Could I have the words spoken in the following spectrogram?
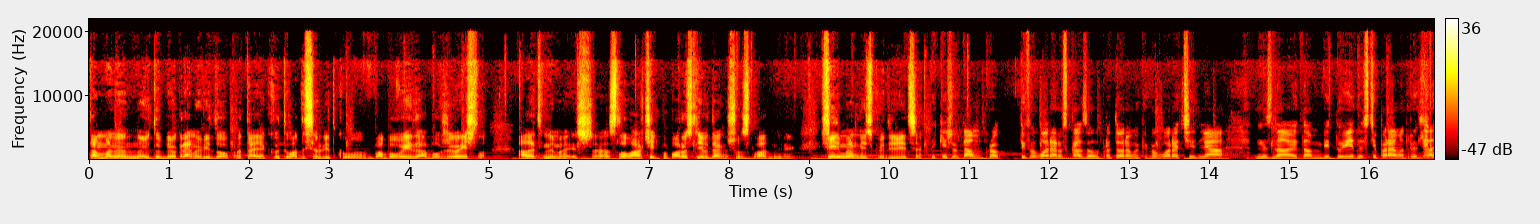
Там в мене на Ютубі окреме відео про те, як готуватися влітку або вийде, або вже вийшло. Але тим не менш, е, слова вчить по пару слів в день, що ускладнені. Фільми англійською дивіться. Такі, щоб там про Піфагора розказували про теорему Піфагора, чи для не знаю там відповідності параметри для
